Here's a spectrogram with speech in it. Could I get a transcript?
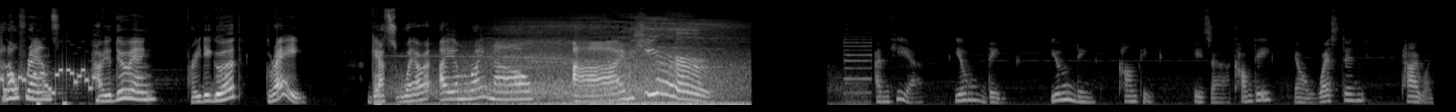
Hello friends, how you doing? Pretty good? Great! Guess where I am right now? I'm here! I'm here, Yongding. Yongding County is a county in western Taiwan.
